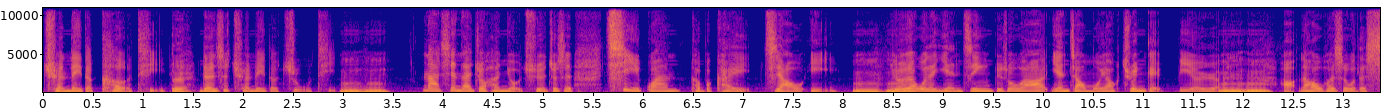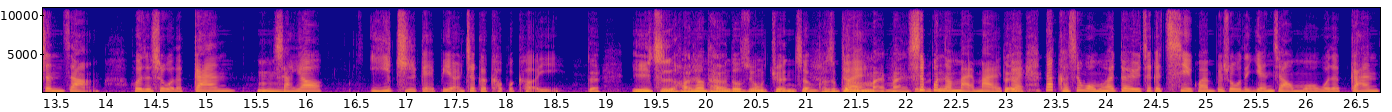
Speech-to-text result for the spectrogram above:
权利的客体，对，人是权利的主体。嗯哼。那现在就很有趣，就是器官可不可以交易？嗯，比如说我的眼睛，比如说我要眼角膜要捐给别人，嗯，好，然后或是我的肾脏，或者是我的肝，嗯，想要移植给别人，这个可不可以？对，移植好像台湾都是用捐赠，可是不能买卖，是不能买卖。对，那可是我们会对于这个器官，比如说我的眼角膜、我的肝，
